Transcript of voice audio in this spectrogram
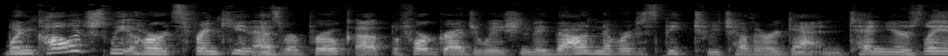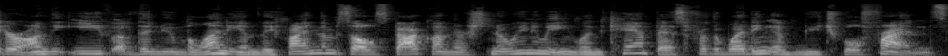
When college sweethearts Frankie and Ezra broke up before graduation, they vowed never to speak to each other again. Ten years later, on the eve of the new millennium, they find themselves back on their snowy New England campus for the wedding of mutual friends.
